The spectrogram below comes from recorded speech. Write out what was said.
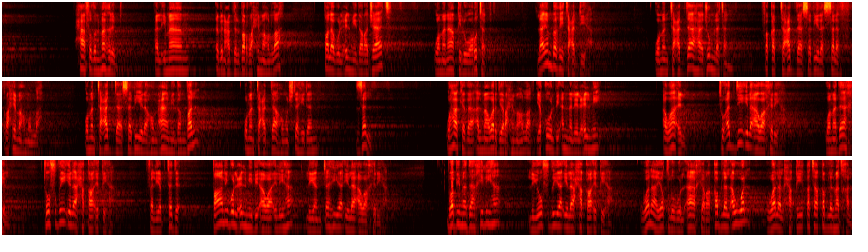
حافظ المغرب الإمام ابن عبد البر رحمه الله طلب العلم درجات ومناقل ورتب. لا ينبغي تعديها. ومن تعداها جملة فقد تعدى سبيل السلف رحمهم الله. ومن تعدى سبيلهم عامدا ضل ومن تعداه مجتهدا زل. وهكذا الماوردي رحمه الله يقول بأن للعلم أوائل تؤدي إلى أواخرها ومداخل تفضي إلى حقائقها. فليبتدئ طالب العلم بأوائلها لينتهي إلى أواخرها وبمداخلها ليفضي إلى حقائقها ولا يطلب الآخر قبل الأول ولا الحقيقة قبل المدخل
